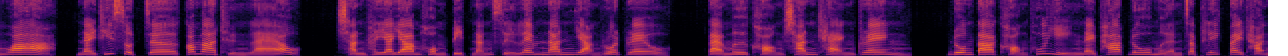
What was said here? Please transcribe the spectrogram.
ำว่า ในที่สุดเจอก็มาถึงแล้ว ฉันพยายามห่มปิดหนังสือเล่มนั้นอย่างรวดเร็ว แต่มือของฉันแข็งเกร็ง ดวงตาของผู้หญิงในภาพดูเหมือนจะพลิกไปทาง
